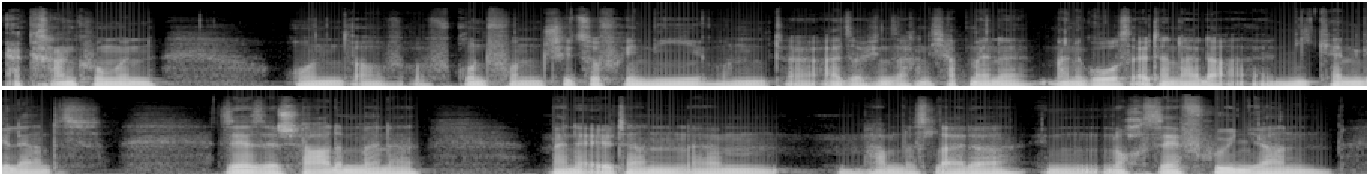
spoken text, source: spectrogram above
Erkrankungen und auf, aufgrund von Schizophrenie und äh, all solchen Sachen. Ich habe meine, meine Großeltern leider äh, nie kennengelernt. Das ist sehr, sehr schade. Meine, meine Eltern ähm, haben das leider in noch sehr frühen Jahren äh,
